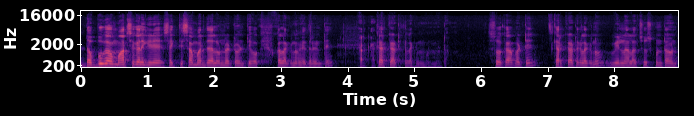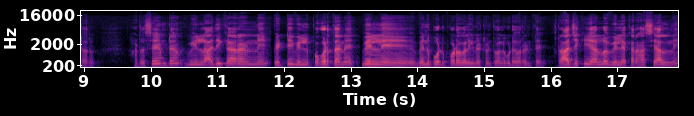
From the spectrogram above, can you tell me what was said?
డబ్బుగా మార్చగలిగే శక్తి సామర్థ్యాలు ఉన్నటువంటి ఒకే ఒక లగ్నం ఎదురంటే కర్కాటక. లగ్నం అనమాట సో కాబట్టి కర్కాటక లగ్నం వీళ్ళని అలా చూసుకుంటూ ఉంటారు. అట్ ద సేమ్ టైం వీళ్ళ అధికారాన్ని పెట్టి వీళ్ళని పొగడతానే వీళ్ళని వెన్నుపోటు పొడవగలిగినటువంటి వాళ్ళు కూడా ఎవరంటే రాజకీయాల్లో వీళ్ళ యొక్క రహస్యాలని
